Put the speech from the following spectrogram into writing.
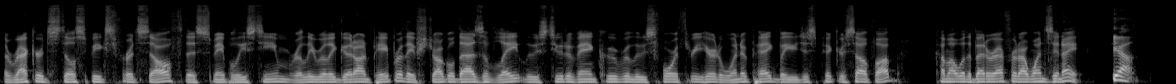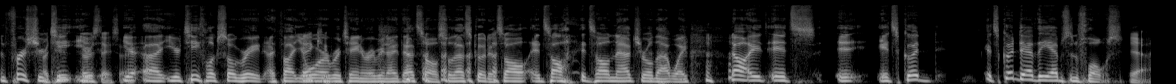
the record still speaks for itself. This Maple Leafs team, really, really good on paper. They've struggled as of late. Lose two to Vancouver, lose 4 3 here to Winnipeg, but you just pick yourself up, come out with a better effort on Wednesday night. Yeah, and first your teeth. Thursday, sorry. Yeah, uh, your teeth look so great. I thought you Thank wore you. a retainer every night. That's all. So that's good. It's all. It's all. It's all natural that way. No, it, it's it, it's good. It's good to have the ebbs and flows. Yeah.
